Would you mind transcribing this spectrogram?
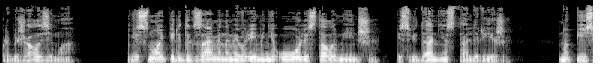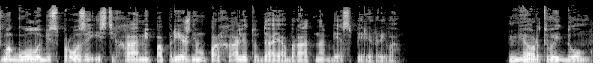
Пробежала зима. Весной перед экзаменами времени у Оли стало меньше, и свидания стали реже. Но письма голуби с прозой и стихами по-прежнему порхали туда и обратно без перерыва. Мертвый дом.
